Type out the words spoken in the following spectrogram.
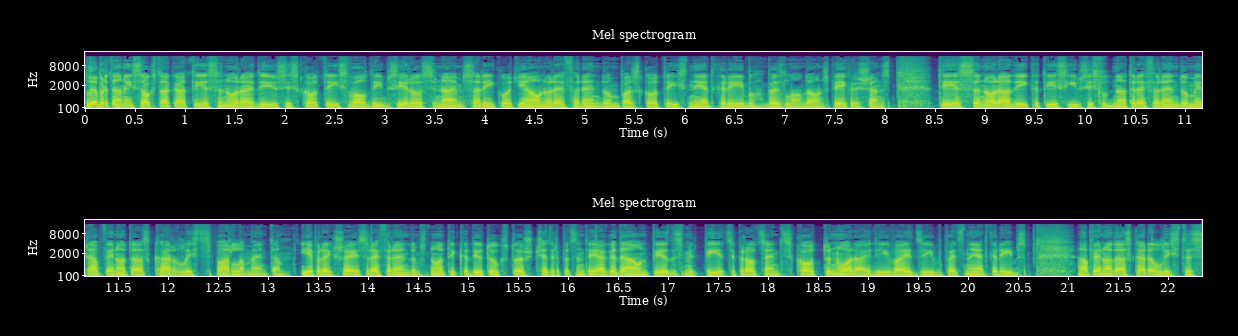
Lielbritānijas augstākā tiesa noraidījusi Skotijas valdības ierosinājumu sarīkot jaunu referendumu par Skotijas neatkarību bez Londonas piekrišanas. Tiesa norādīja, ka tiesības izsludināt referendumu ir apvienotās karalists parlamentam. Iepriekšējais referendums notika 2014. gadā un 55% skotu noraidīja vajadzību pēc neatkarības. Apvienotās karalistes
